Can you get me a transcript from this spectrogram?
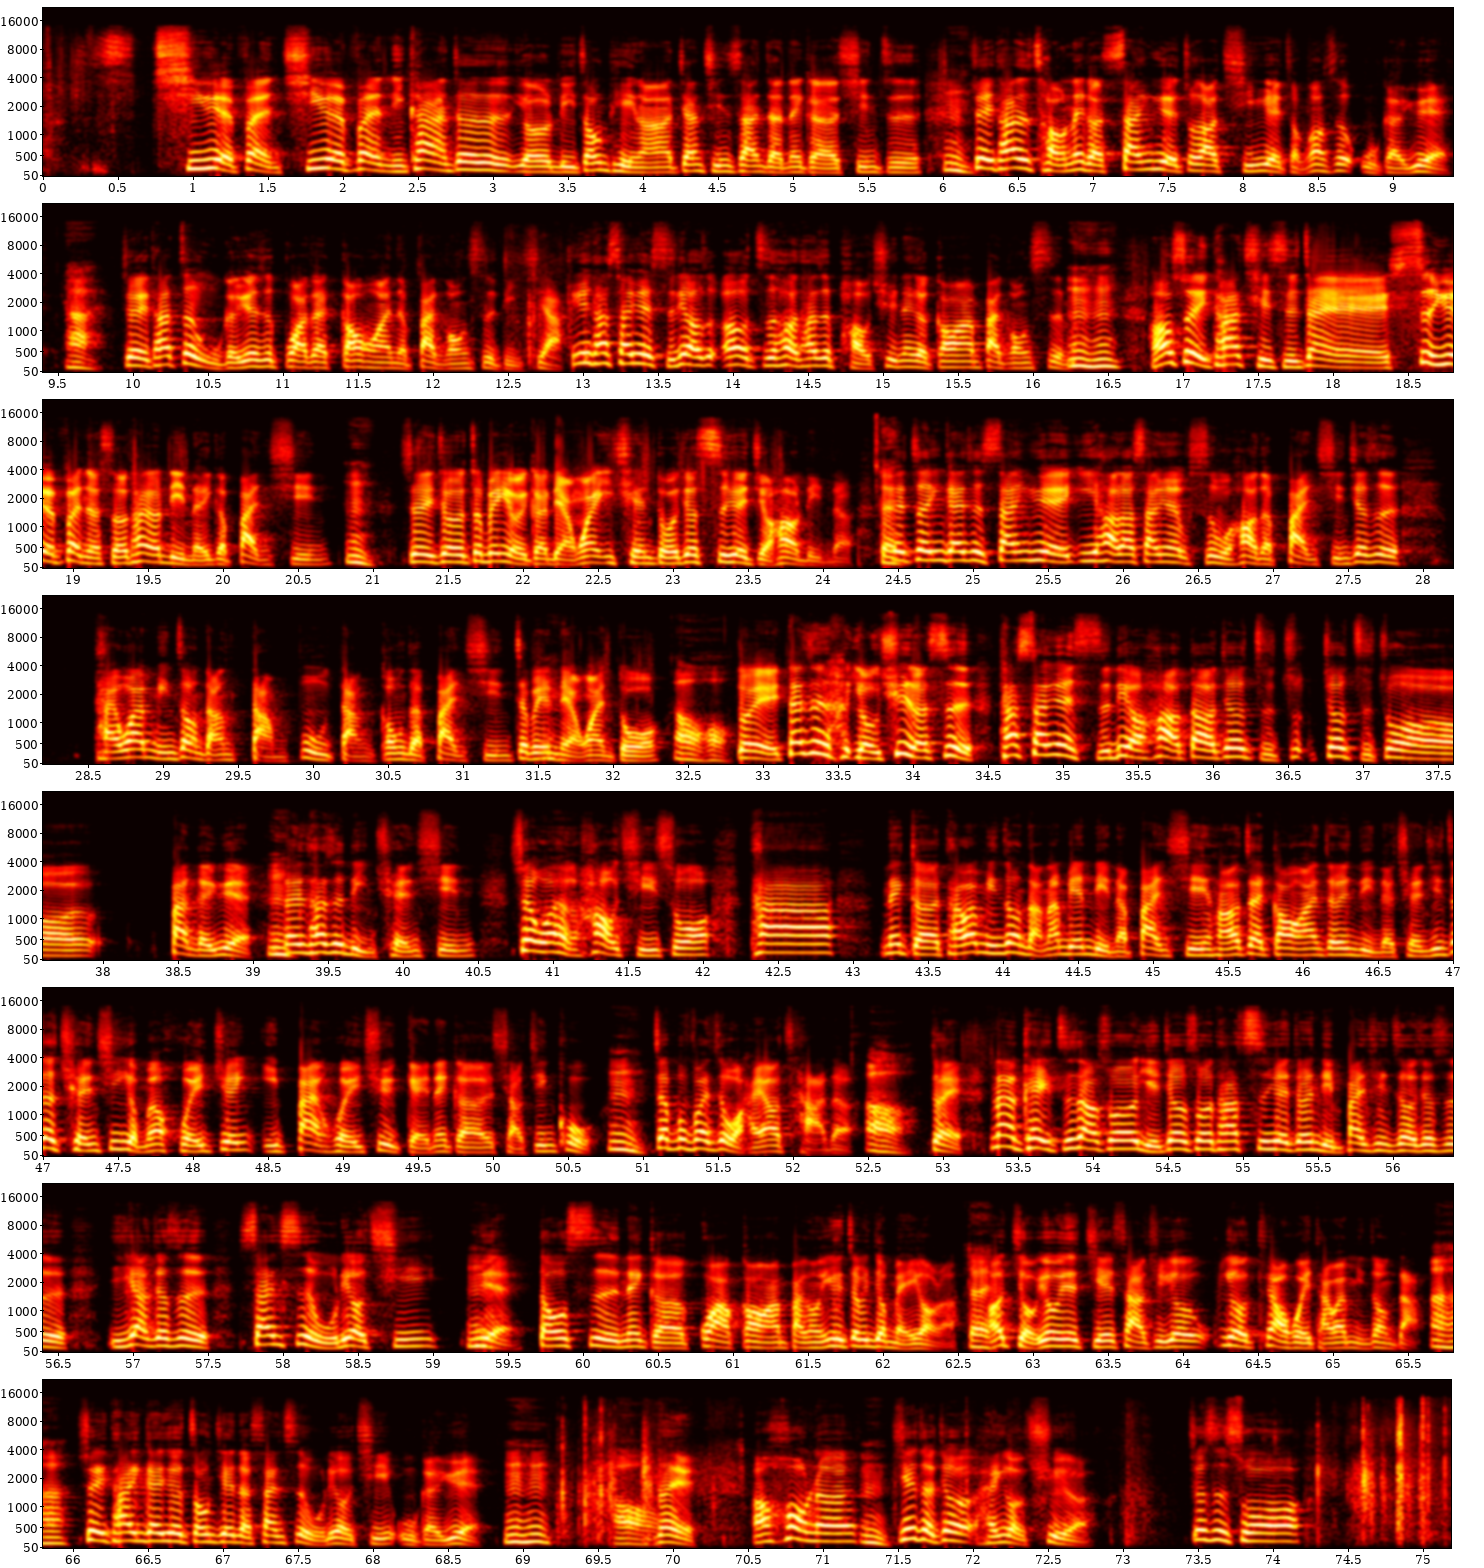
七月份，七月份，你看，这是有李宗廷啊、江青山的那个薪资，嗯，所以他是从那个三月做到七月，总共是五个月，啊，所以他这五个月是挂在高安的办公室底下，因为他三月十六号之后，他是跑去那个高安办公室嘛，嗯哼，然后所以他其实在四月份的时候，他有领了一个半薪，嗯，所以就这边有一个两万一千多，就四月九号领的，所以这应该是三月一号到三月十五号的半薪，就是。台湾民众党党部党工的半薪，这边两万多哦。对，但是有趣的是，他三月十六号到就只做就只做半个月，但是他是领全薪，所以我很好奇说他。那个台湾民众党那边领了半薪，然后在高安这边领的全薪，这全薪有没有回捐一半回去给那个小金库？嗯，这部分是我还要查的啊。对，那可以知道说，也就是说他四月这边领半薪之后，就是一样，就是三四五六七月都是那个挂高安办公，因为这边就没有了。对，然后九月又接上去，又又跳回台湾民众党。嗯哼，所以他应该就中间的三四五六七五个月。嗯哼，哦，对，然后呢，嗯，接着就很有趣了。就是说，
